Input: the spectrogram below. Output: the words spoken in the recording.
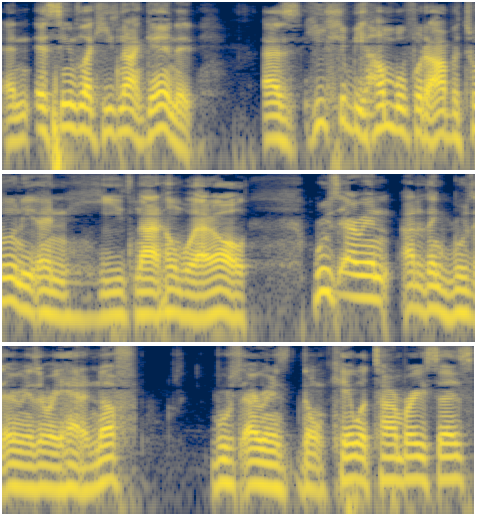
And it seems like he's not getting it. As he should be humble for the opportunity, and he's not humble at all. Bruce Arians, I don't think Bruce Arians already had enough. Bruce Arians don't care what Tom Brady says.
